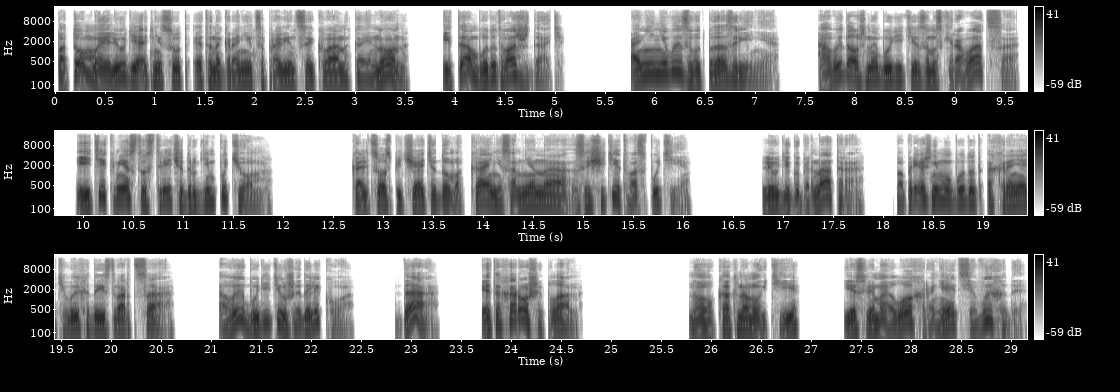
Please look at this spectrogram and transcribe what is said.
Потом мои люди отнесут это на границе провинции Кван-Кайнон, и там будут вас ждать. Они не вызовут подозрения, а вы должны будете замаскироваться и идти к месту встречи другим путем. Кольцо с печатью дома Кай, несомненно, защитит вас в пути. Люди губернатора по-прежнему будут охранять выходы из дворца, а вы будете уже далеко. Да, это хороший план. Но как нам уйти, если Майло охраняет все выходы?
